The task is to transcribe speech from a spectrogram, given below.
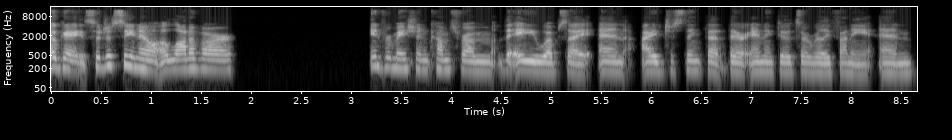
Okay, so just so you know, a lot of our information comes from the AU website, and I just think that their anecdotes are really funny. And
